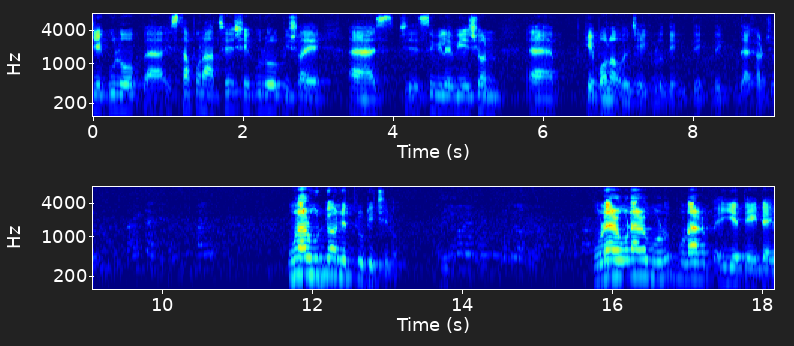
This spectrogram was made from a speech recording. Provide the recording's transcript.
যেগুলো স্থাপনা আছে সেগুলো বিষয়ে সিভিল এভিয়েশন কে বলা হয়েছে দেখ- দেখার জন্য। ওনার উড্ডয়নের ত্রুটি ছিল। ওনার ওনার ওনার ইয়েতে এটাই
